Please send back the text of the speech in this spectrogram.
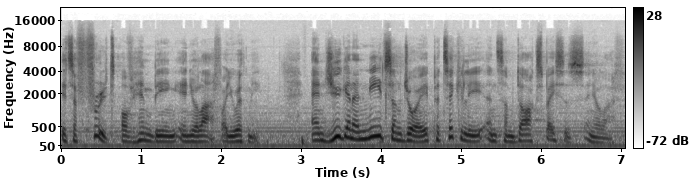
it's a fruit of Him being in your life. Are you with me? And you're going to need some joy, particularly in some dark spaces in your life.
